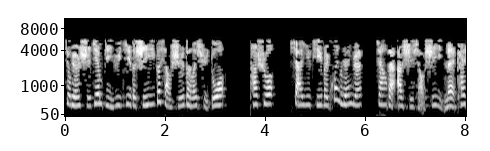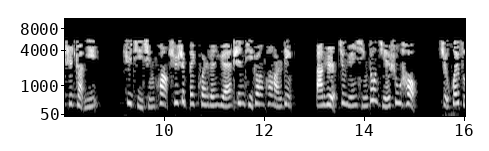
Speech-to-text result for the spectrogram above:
救援时间比预计的十一个小时短了许多。他说，下一批被困人员将在二十小时以内开始转移，具体情况需视被困人员身体状况而定。八日救援行动结束后，指挥组、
